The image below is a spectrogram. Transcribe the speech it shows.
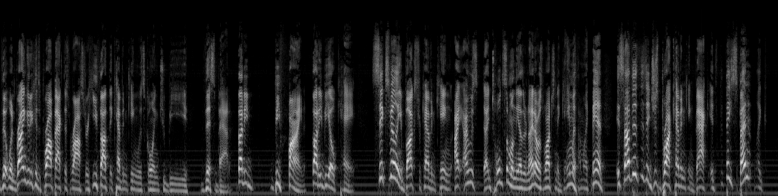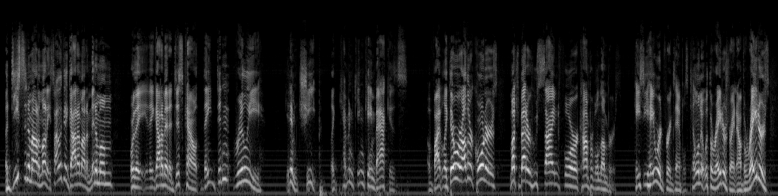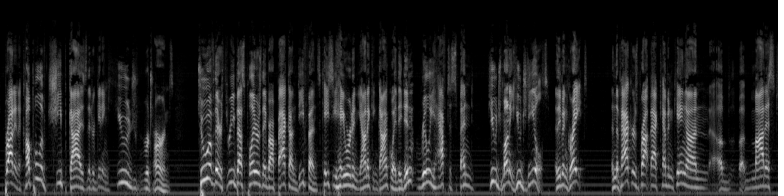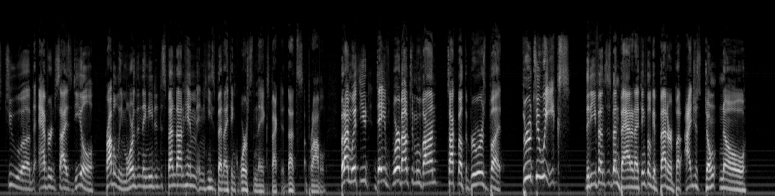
that when Brian Gutekunst brought back this roster, he thought that Kevin King was going to be this bad. Thought he'd be fine. Thought he'd be okay. Six million bucks for Kevin King. I, I was I told someone the other night I was watching the game with. I'm like, man, it's not that they just brought Kevin King back. It's that they spent like a decent amount of money. It's not like they got him on a minimum or they they got him at a discount. They didn't really get him cheap. Like Kevin King came back as a vibe. Like there were other corners much better who signed for comparable numbers. Casey Hayward, for example, is killing it with the Raiders right now. The Raiders brought in a couple of cheap guys that are getting huge returns. Two of their three best players they brought back on defense, Casey Hayward and Yannick Ngakoue, they didn't really have to spend huge money, huge deals. And they've been great. And the Packers brought back Kevin King on a, a modest to an average sized deal, probably more than they needed to spend on him. And he's been, I think, worse than they expected. That's a problem. But I'm with you, Dave. We're about to move on, talk about the Brewers. But through two weeks, the defense has been bad, and I think they'll get better. But I just don't know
